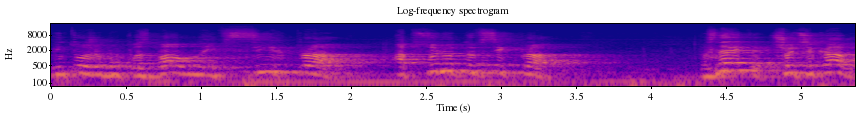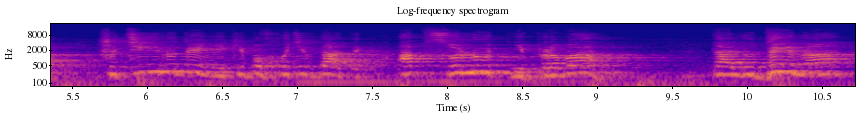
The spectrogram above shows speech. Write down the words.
він теж був позбавлений всіх прав. Абсолютно всіх прав. Ви знаєте, що цікаво, що тій людині, якій Бог хотів дати абсолютні права, та людина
